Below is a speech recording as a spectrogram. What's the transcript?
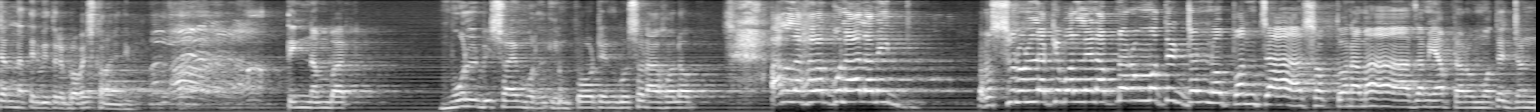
জান্নাতের ভিতরে প্রবেশ করাই দিব। তিন নম্বর মূল বিষয়, মূল ইম্পর্টেন্ট ঘোষণা হলো, আল্লাহ রাব্বুল আলামিন রসুল্লাহকে বললেন, আপনার উম্মতের জন্য পঞ্চাশ শক্ত নামাজ আমি আপনার উম্মতের জন্য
